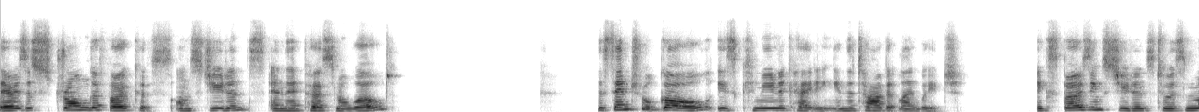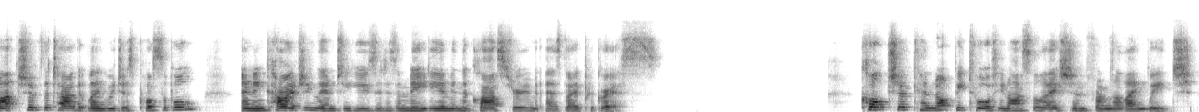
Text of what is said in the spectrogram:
There is a stronger focus on students and their personal world. The central goal is communicating in the target language, exposing students to as much of the target language as possible and encouraging them to use it as a medium in the classroom as they progress. Culture cannot be taught in isolation from the language.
